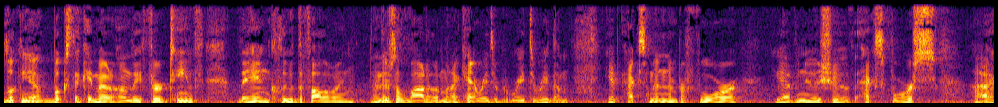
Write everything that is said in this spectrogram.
looking at books that came out on the 13th, they include the following, and there's a lot of them, and I can't read to read to read them. You have X Men number four. You have a new issue of X Force, uh,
